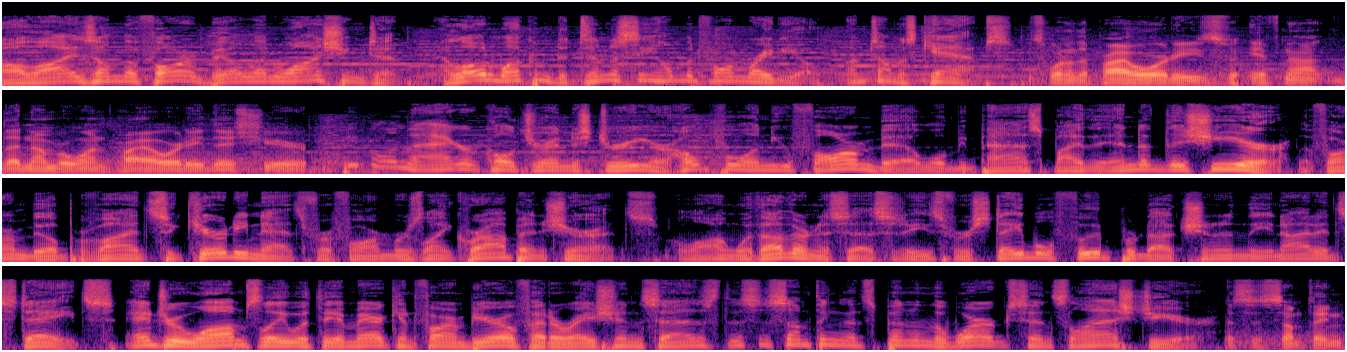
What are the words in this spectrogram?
All eyes on the Farm Bill in Washington. Hello and welcome to Tennessee Home and Farm Radio. I'm Thomas Capps. It's one of the priorities, if not the number one priority this year. People in the agriculture industry are hopeful a new farm bill will be passed by the end of this year. The farm bill provides security nets for farmers like crop insurance, along with other necessities for stable food production in the United States. Andrew Walmsley with the American Farm Bureau Federation says this is something that's been in the works since last year. This is something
